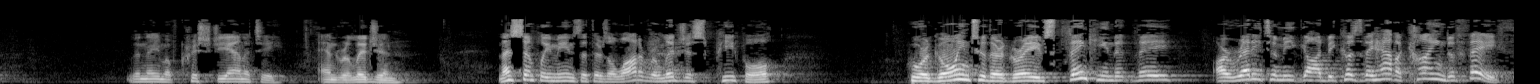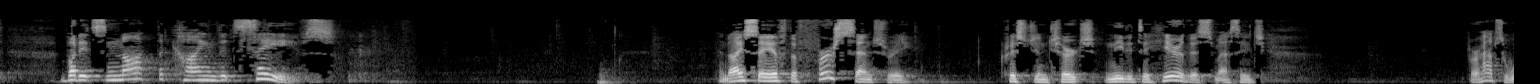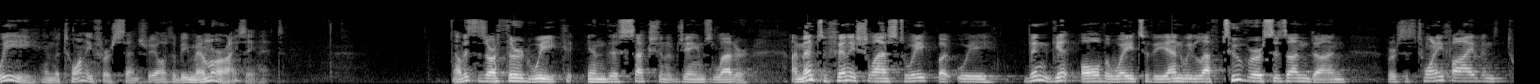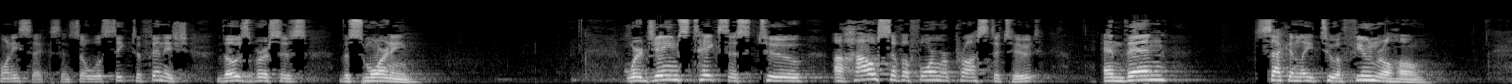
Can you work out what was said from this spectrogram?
the name of Christianity and religion. And that simply means that there's a lot of religious people who are going to their graves thinking that they are ready to meet God because they have a kind of faith, but it's not the kind that saves. And I say, if the first century Christian church needed to hear this message, perhaps we in the 21st century ought to be memorizing it. Now, this is our third week in this section of James' letter. I meant to finish last week, but we didn't get all the way to the end. We left two verses undone, verses 25 and 26. And so we'll seek to finish those verses this morning, where James takes us to a house of a former prostitute, and then, secondly, to a funeral home.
